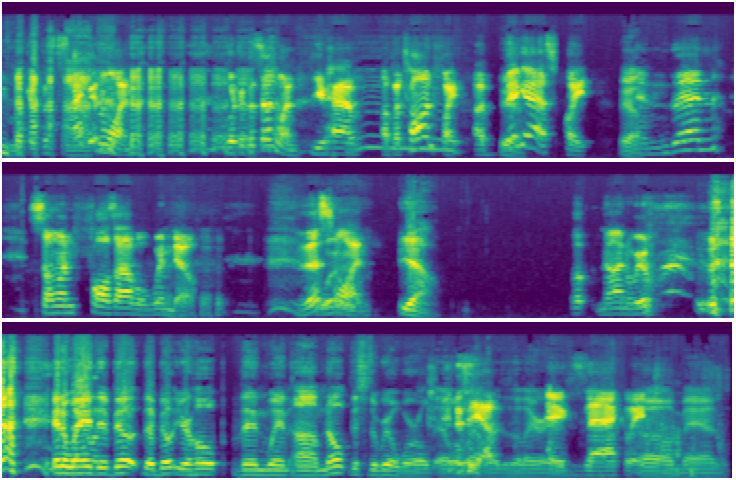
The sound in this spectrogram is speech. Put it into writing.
Look at the second one. Look at the second one. You have a baton fight, a big ass fight, Yeah. and then someone falls out of a window. This Well- one, Yeah. oh, non-wheel. In a way, they built they built your hope. Then when um nope, this is the real world. LOL. Yeah. This is hilarious. exactly. Oh man.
